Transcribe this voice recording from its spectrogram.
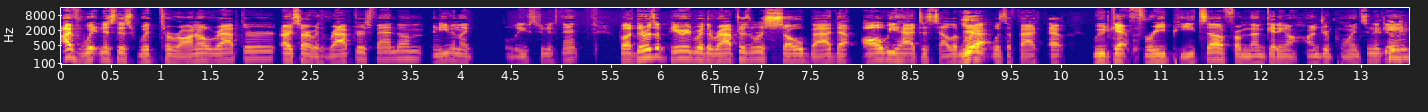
I've witnessed this with Toronto Raptors or sorry with Raptors fandom and even like Leafs to an extent. But there was a period where the Raptors were so bad that all we had to celebrate yeah. was the fact that we would get free pizza from them getting 100 points in a game.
